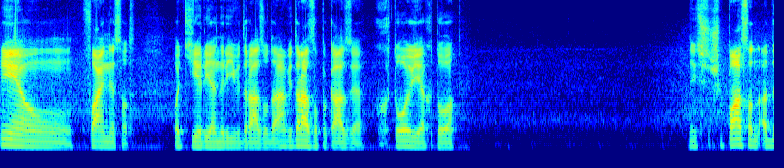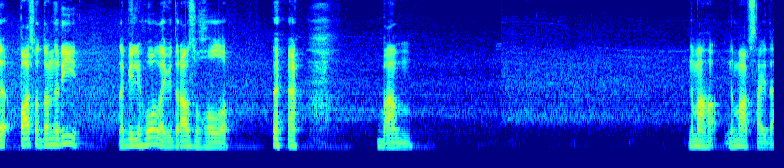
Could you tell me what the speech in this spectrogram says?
Іу, Файнес от. От Тірі Анрі відразу, да? Відразу показує, хто є хто. І щ- щ- Пас на білі гола і відразу голо. Бам. Нема, нема офсайда.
